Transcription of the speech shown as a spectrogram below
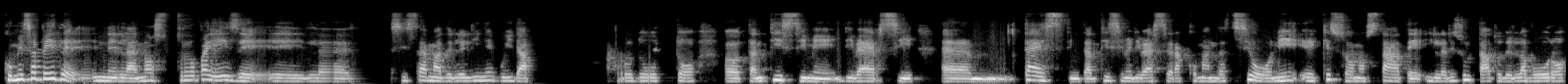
Come sapete nel nostro paese eh, il sistema delle linee guida prodotto uh, tantissimi diversi ehm, testi, tantissime diverse raccomandazioni eh, che sono state il risultato del lavoro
